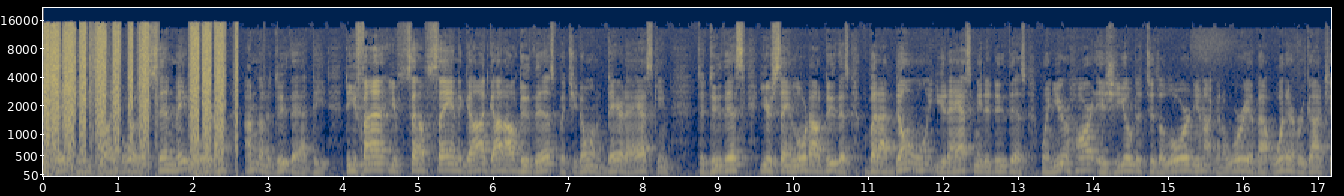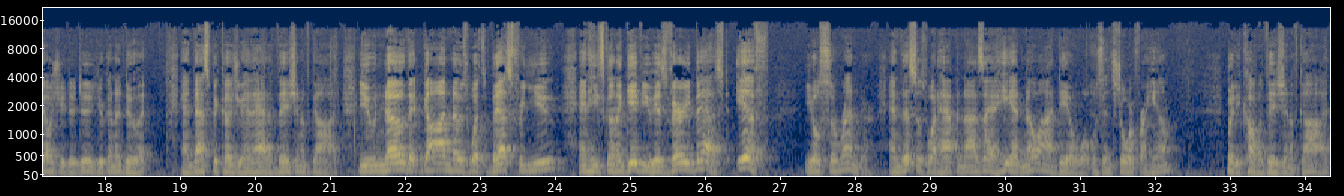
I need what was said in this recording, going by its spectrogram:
He's like, boy, send me, Lord. I'm, I'm going to do that. Do you, do you find yourself saying to God, God, I'll do this, but you don't want to dare to ask Him to do this, you're saying, Lord, I'll do this, but I don't want you to ask me to do this. When your heart is yielded to the Lord, you're not going to worry about whatever God tells you to do, you're going to do it. And that's because you have had a vision of God. You know that God knows what's best for you, and He's going to give you His very best if you'll surrender. And this is what happened to Isaiah. He had no idea what was in store for him, but he caught a vision of God.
